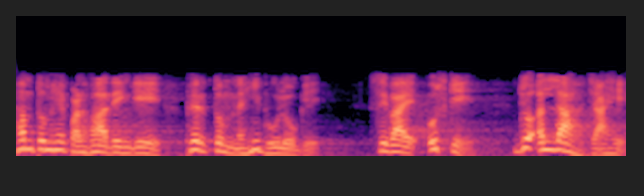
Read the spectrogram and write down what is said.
हम तुम्हें पढ़वा देंगे, फिर तुम नहीं भूलोगे। सिवाय उसके, जो अल्लाह चाहे,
